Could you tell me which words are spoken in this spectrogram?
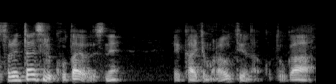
それに対する答えをですねえー書いてもらうというようなことが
